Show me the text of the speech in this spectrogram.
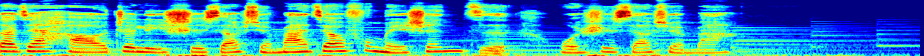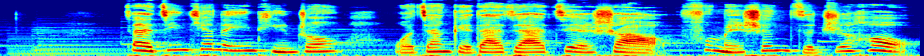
大家好，这里是小雪妈教赴美生子，我是小雪妈。在今天的音频中，我将给大家介绍赴美生子之后，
